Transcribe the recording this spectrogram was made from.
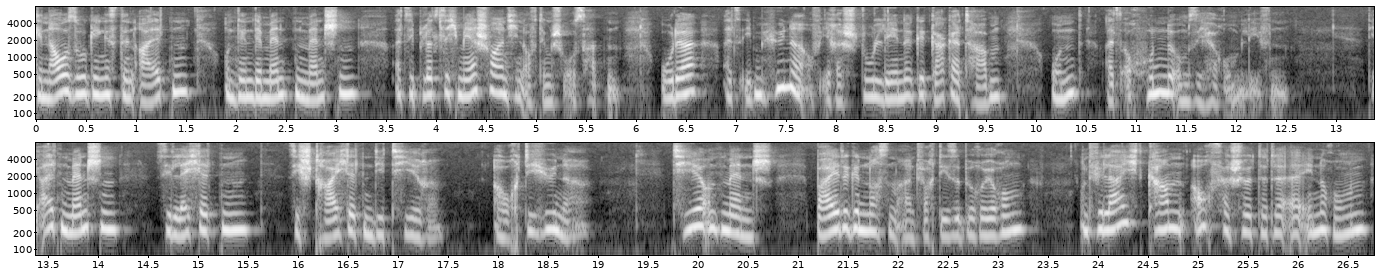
Genauso ging es den alten und den dementen Menschen, als sie plötzlich Meerschweinchen auf dem Schoß hatten oder als eben Hühner auf ihrer Stuhllehne gegackert haben und als auch Hunde um sie herumliefen. Die alten Menschen, sie lächelten, Sie streichelten die Tiere, auch die Hühner. Tier und Mensch, beide genossen einfach diese Berührung, und vielleicht kamen auch verschüttete Erinnerungen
